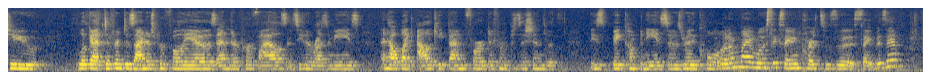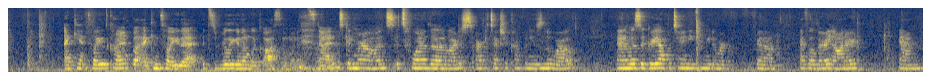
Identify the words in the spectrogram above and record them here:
to look at different designers' portfolios and their profiles and see their resumes and help like allocate them for different positions with these big companies. So it was really cool. One of my most exciting parts was the site visit. I can't tell you the client, but I can tell you that it's really gonna look awesome when it's done. Skidmore Owings, it's one of the largest architecture companies in the world, and it was a great opportunity for me to work for them. I feel very honored and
